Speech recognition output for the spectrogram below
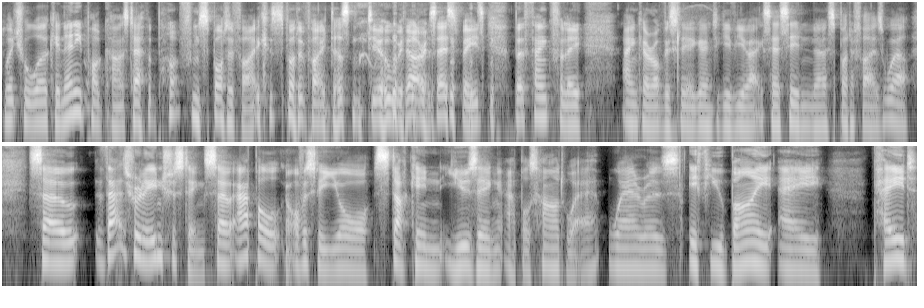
which will work in any podcast app apart from Spotify, because Spotify doesn't deal with RSS feeds. But thankfully, Anchor obviously are going to give you access in uh, Spotify as well. So that's really interesting. So, Apple, obviously, you're stuck in using Apple's hardware, whereas if you buy a paid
